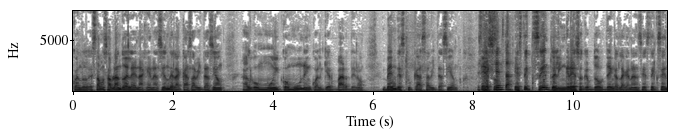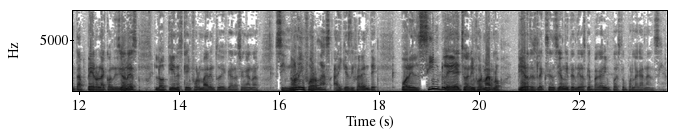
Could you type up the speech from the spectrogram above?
cuando estamos hablando de la enajenación de la casa habitación, algo muy común en cualquier parte, ¿no? Vendes tu casa habitación. Está Eso- exenta. Está exento el ingreso que tú obtengas, la ganancia está exenta, pero la condición es lo tienes que informar en tu declaración anual. Si no lo informas, ahí que es diferente. Por el simple hecho de no informarlo, pierdes la exención y tendrías que pagar impuesto por la ganancia.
